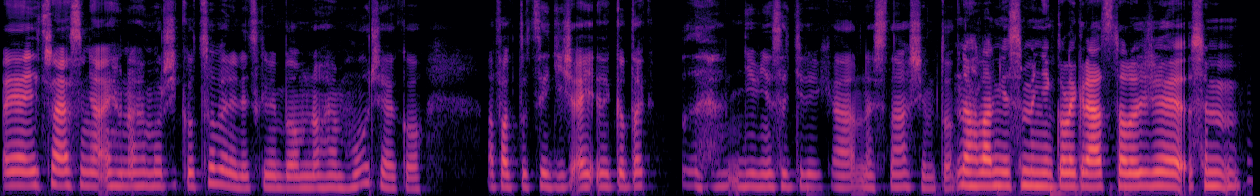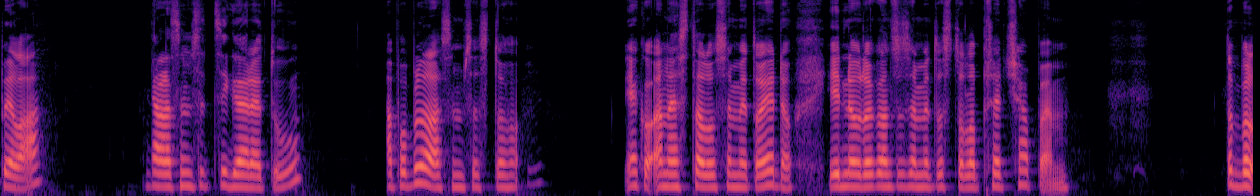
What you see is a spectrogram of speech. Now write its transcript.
A já třeba já jsem měla i mnohem horší kocoviny, vždycky mi bylo mnohem hůř, jako. A fakt to cítíš a jako tak divně se ti dýchá, nesnáším to. No hlavně se mi několikrát stalo, že jsem pila, dala jsem si cigaretu a poblila jsem se z toho. Jako a nestalo se mi to jednou. Jednou dokonce se mi to stalo před čapem. To, byl,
